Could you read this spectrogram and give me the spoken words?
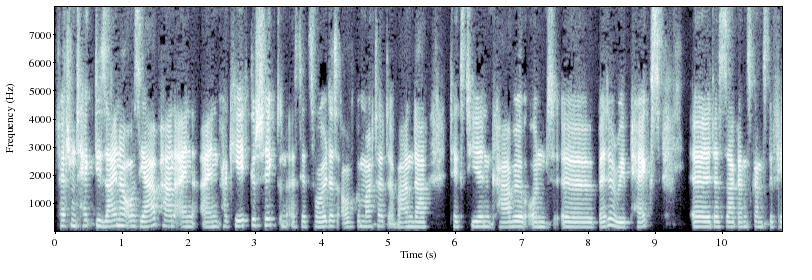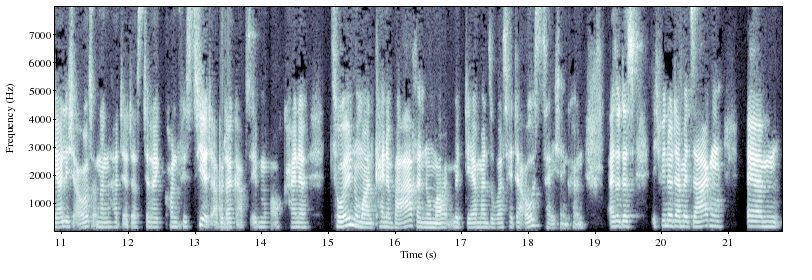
Fashion Tech Designer aus Japan ein, ein Paket geschickt und als der Zoll das aufgemacht hat, da waren da Textilien, Kabel und äh, Battery Packs. Äh, das sah ganz, ganz gefährlich aus und dann hat er das direkt konfisziert. Aber da gab es eben auch keine Zollnummer und keine wahre Nummer, mit der man sowas hätte auszeichnen können. Also das, ich will nur damit sagen, ähm,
